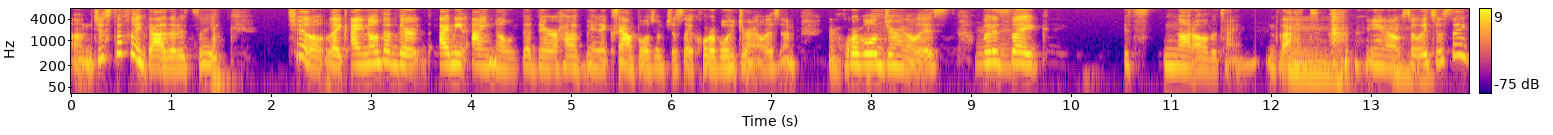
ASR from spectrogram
um, just stuff like that that it's like chill like i know that there i mean i know that there have been examples of just like horrible journalism and horrible journalists mm-hmm. but it's mm-hmm. like it's not all the time that mm. you know mm-hmm. so it's just like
